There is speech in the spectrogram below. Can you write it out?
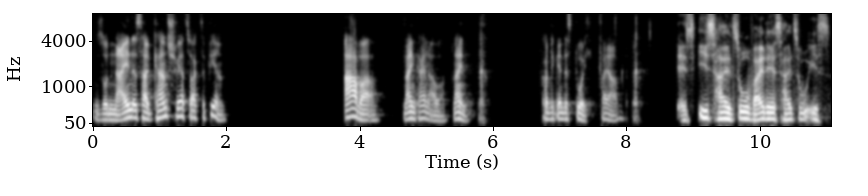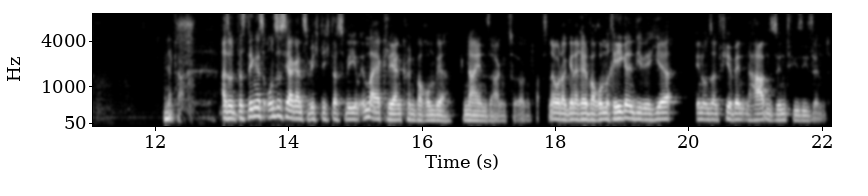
so Nein ist halt ganz schwer zu akzeptieren. Aber, nein, kein Aber, nein. Kontingent ist durch, Feierabend. Es ist halt so, weil es halt so ist. Ja, klar. Also das Ding ist, uns ist ja ganz wichtig, dass wir ihm immer erklären können, warum wir Nein sagen zu irgendwas. Ne? Oder generell, warum Regeln, die wir hier in unseren vier Wänden haben, sind, wie sie sind.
